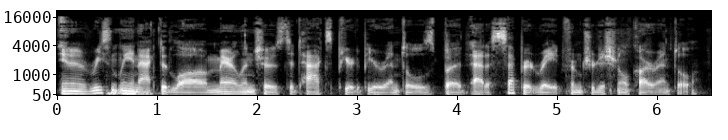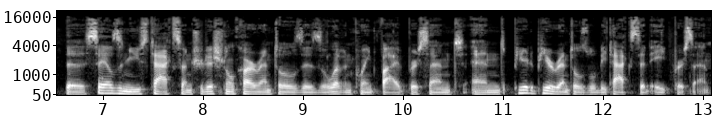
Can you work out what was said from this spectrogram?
In a recently enacted law, Maryland chose to tax peer to peer rentals, but at a separate rate from traditional car rental. The sales and use tax on traditional car rentals is 11.5%, and peer to peer rentals will be taxed at 8%.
